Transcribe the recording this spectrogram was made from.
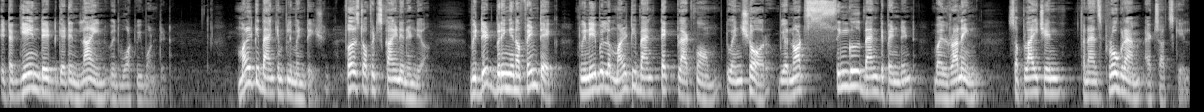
It again did get in line with what we wanted. Multi bank implementation, first of its kind in India. We did bring in a fintech to enable a multi bank tech platform to ensure we are not single bank dependent while running supply chain finance program at such scale.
